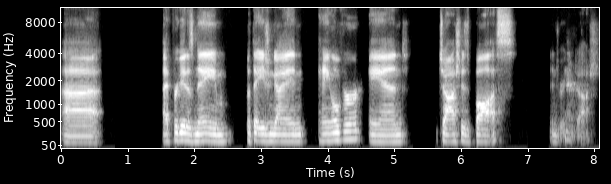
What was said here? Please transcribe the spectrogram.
uh I forget his name, but the Asian guy in Hangover and Josh's boss in Drake and Josh.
